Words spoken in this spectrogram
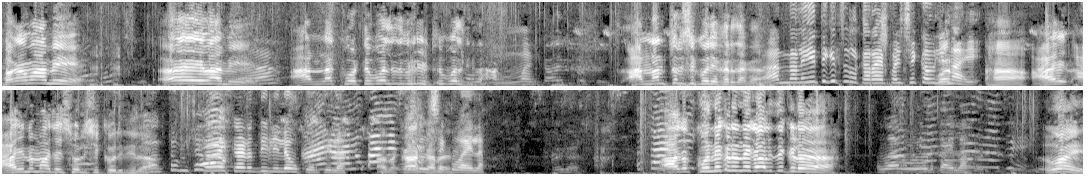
बघा मामी. अय मामी. अण्णा खोट बोलते रिटू बोलते अण्णा तुला शिकवली खरं सांगा. अन्नाला येते की चूल करायला पण शिकवली नाही. हा आय आईनं माझ्या शोली शिकवली तिला. मग तुमच्या आईकडे दिली लवकर तिला. आता काय चूल करायचं शिकवायला. अगं कोणीकडे निघाली तिकडं? उडकायला होय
